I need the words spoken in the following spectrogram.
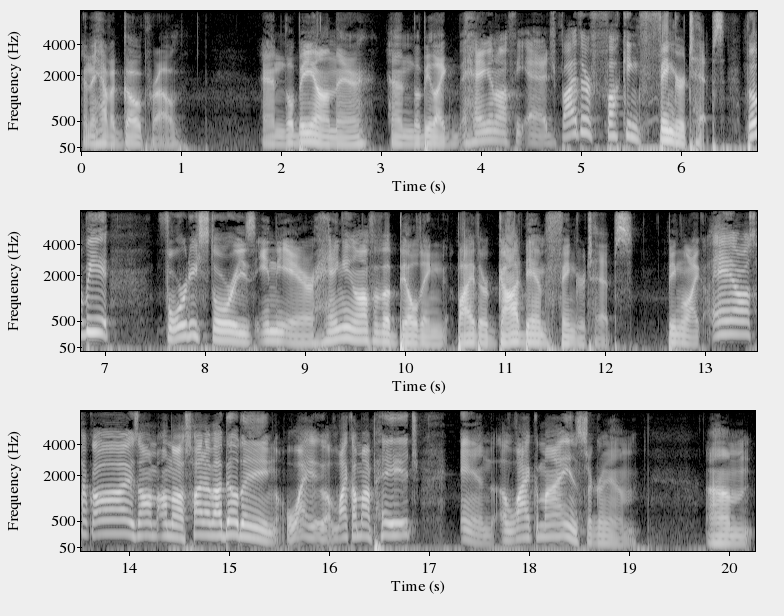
and they have a GoPro and they'll be on there and they'll be like hanging off the edge by their fucking fingertips. They'll be 40 stories in the air hanging off of a building by their goddamn fingertips. Being like, hey, what's up, guys? I'm on the side of a building. Like on my page and like my Instagram. Um,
